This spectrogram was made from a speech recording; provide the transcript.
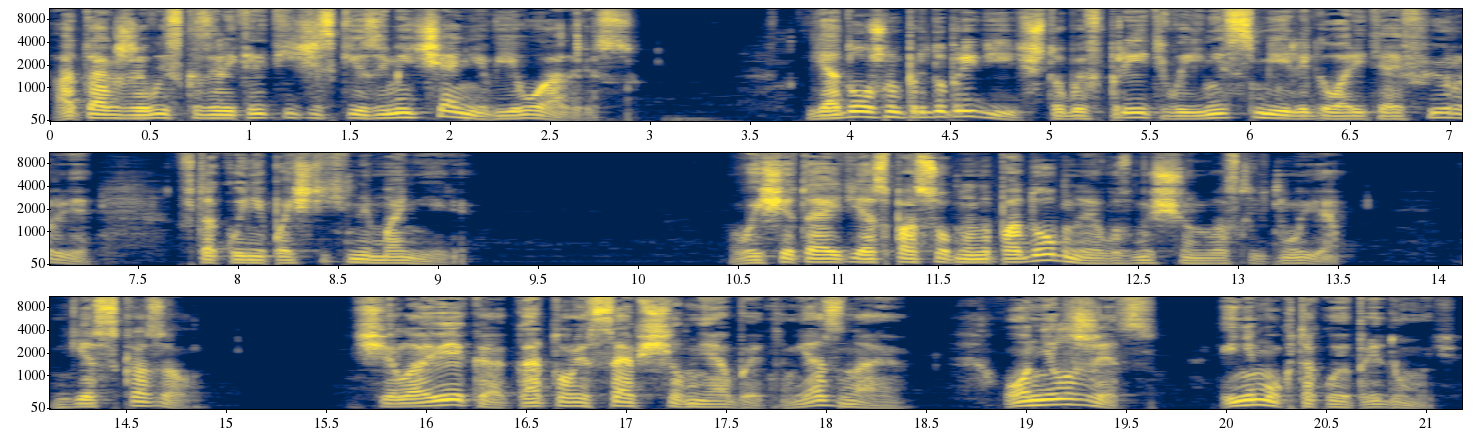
а также высказали критические замечания в его адрес. Я должен предупредить, чтобы впредь вы не смели говорить о фюрере в такой непочтительной манере. «Вы считаете, я способна на подобное?» — возмущенно воскликнул я. Гесс сказал. Человека, который сообщил мне об этом, я знаю. Он не лжец и не мог такое придумать.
